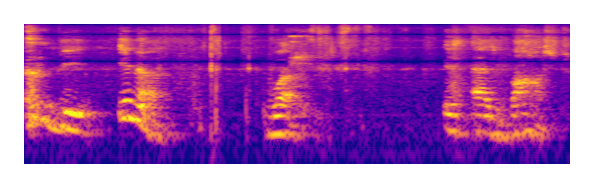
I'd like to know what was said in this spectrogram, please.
the inner world is as vast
